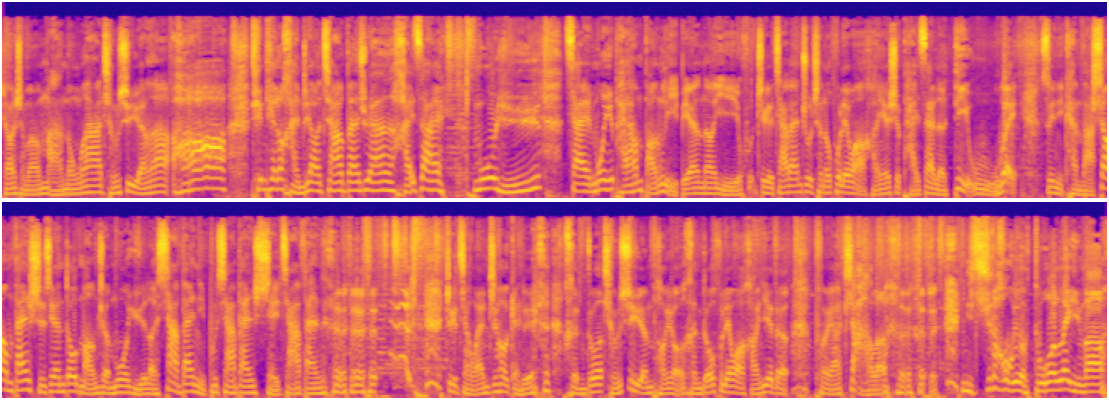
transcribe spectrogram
然后什么码农啊、程序员啊，啊，天天都喊着要加班，居然还在。摸鱼在摸鱼排行榜里边呢，以这个加班著称的互联网行业是排在了第五位。所以你看吧，上班时间都忙着摸鱼了，下班你不加班谁加班？这个讲完之后，感觉很多程序员朋友、很多互联网行业的朋友要炸了。你知道我有多累吗？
